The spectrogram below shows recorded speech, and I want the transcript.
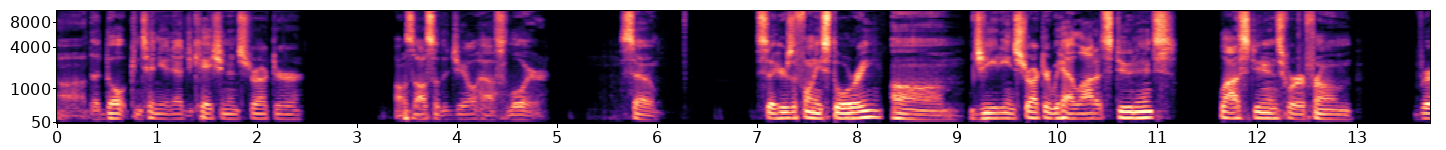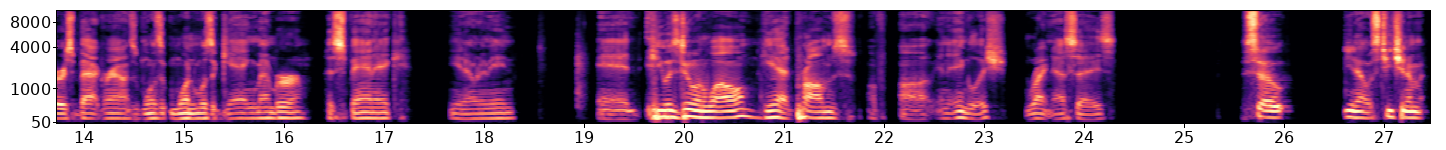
uh, the adult continuing education instructor. I was also the jailhouse lawyer. So, so here's a funny story. Um, GED instructor. We had a lot of students. A lot of students were from various backgrounds. One was, one was a gang member, Hispanic. You know what I mean? And he was doing well. He had problems of, uh, in English, writing essays. So, you know, I was teaching him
